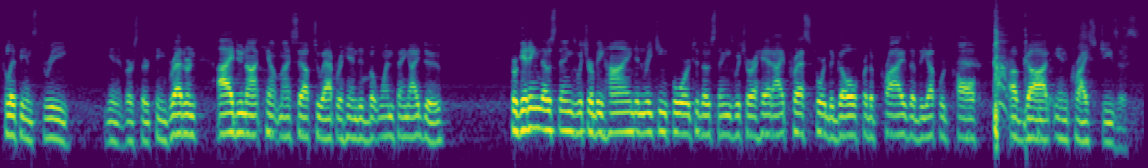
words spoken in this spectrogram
Philippians 3, beginning at verse 13. Brethren, I do not count myself too apprehended, but one thing I do. Forgetting those things which are behind and reaching forward to those things which are ahead, I press toward the goal for the prize of the upward call of God in Christ Jesus.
